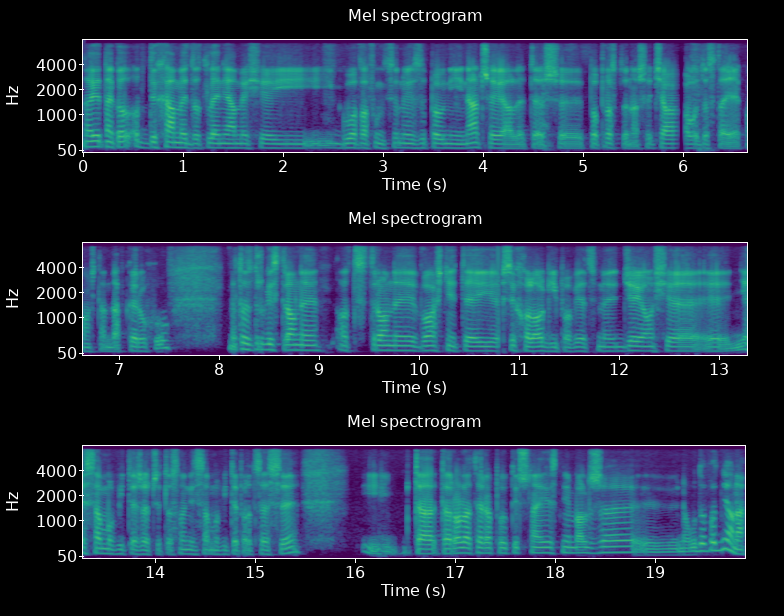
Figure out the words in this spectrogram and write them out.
no jednak oddychamy, dotleniamy się i, i głowa funkcjonuje zupełnie inaczej, ale też y, po prostu nasze ciało dostaje jakąś tam dawkę ruchu. No to z drugiej strony, od strony właśnie tej psychologii powiedzmy, dzieją się y, niesamowite rzeczy, to są niesamowite procesy. I ta, ta rola terapeutyczna jest niemalże no, udowodniona.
